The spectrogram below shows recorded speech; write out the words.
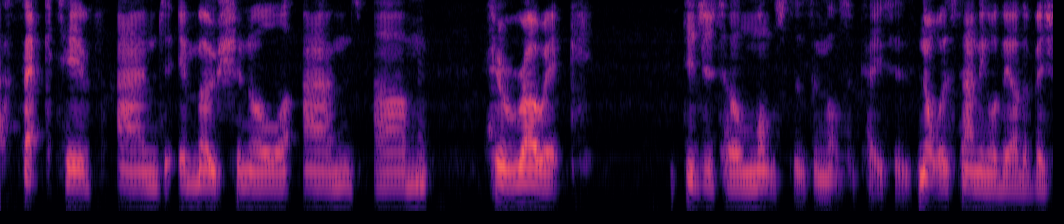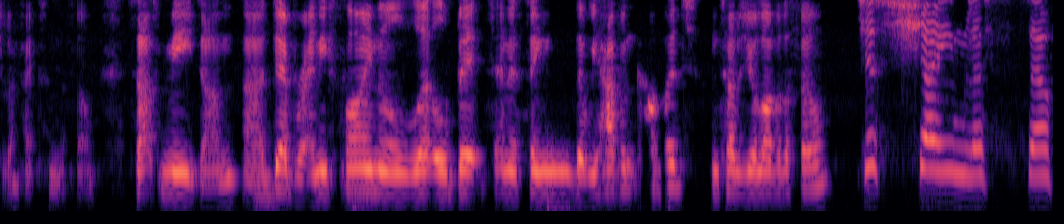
effective and emotional and um, heroic digital monsters in lots of cases, notwithstanding all the other visual effects in the film. So that's me done. Uh, Deborah, any final little bits, anything that we haven't covered in terms of your love of the film? Just shameless self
